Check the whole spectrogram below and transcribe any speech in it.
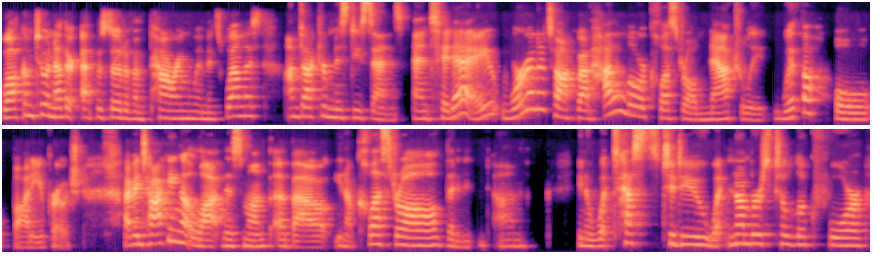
Welcome to another episode of Empowering Women's Wellness. I'm Dr. Misty Sens, and today we're going to talk about how to lower cholesterol naturally with a whole body approach. I've been talking a lot this month about, you know, cholesterol, the, um, you know, what tests to do, what numbers to look for,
